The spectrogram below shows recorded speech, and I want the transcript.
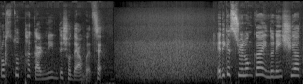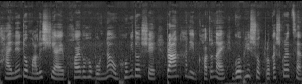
প্রস্তুত থাকার নির্দেশও দেওয়া হয়েছে। এদিকে শ্রীলঙ্কা, ইন্দোনেশিয়া, থাইল্যান্ড ও মালয়েশিয়ায় ভয়াবহ বন্যা ও ভূমিধসে প্রাণহানির ঘটনায় গভীর শোক প্রকাশ করেছেন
